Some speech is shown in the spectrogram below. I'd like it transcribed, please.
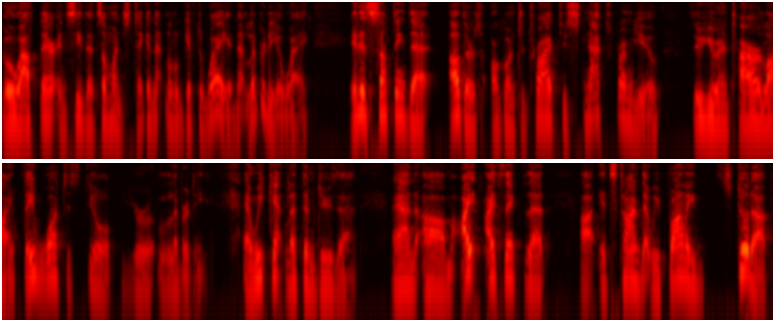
go out there and see that someone's taken that little gift away and that liberty away. It is something that others are going to try to snatch from you through your entire life. They want to steal your liberty, and we can't let them do that. And um, I, I think that uh, it's time that we finally stood up,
